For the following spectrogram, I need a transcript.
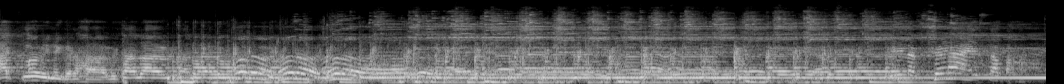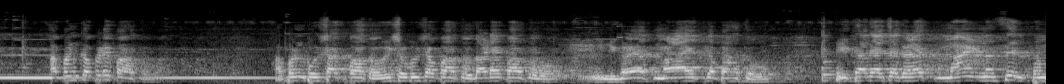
आत्मविनिग्रह विठाला विठाला हे लक्षणं आहेत का पहा? आपण कपडे पाहतो. आपण पोशाख पाहतो वेशभूषा पाहतो दाड्या पाहतो गळ्यात माळा आहेत का पाहतो? एखाद्याच्या गळ्यात माळ नसेल पण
